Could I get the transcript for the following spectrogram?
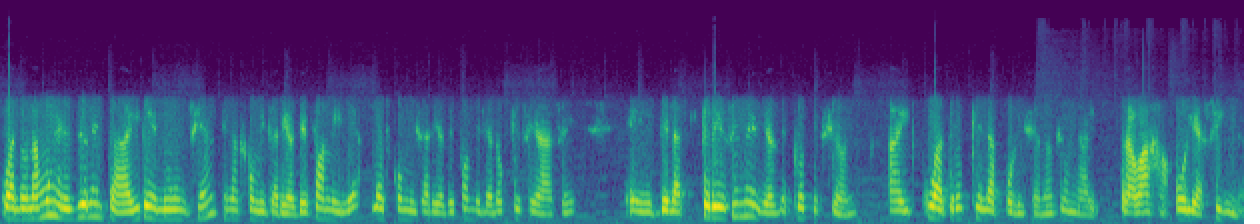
Cuando una mujer es violentada y denuncia en las comisarías de familia, las comisarías de familia lo que se hace, eh, de las 13 medidas de protección, hay cuatro que la Policía Nacional trabaja o le asigna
